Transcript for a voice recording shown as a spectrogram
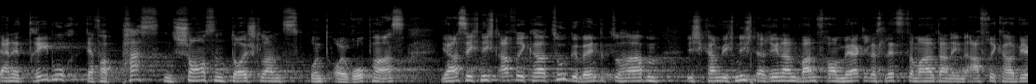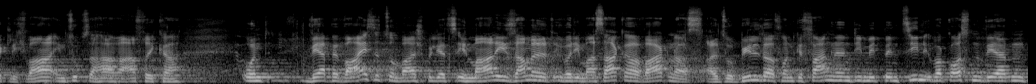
ein Drehbuch der verpassten Chancen Deutschlands und Europas, ja, sich nicht Afrika zugewendet zu haben. Ich kann mich nicht erinnern, wann Frau Merkel das letzte Mal dann in Afrika wirklich war, in Subsahara-Afrika. Und wer Beweise zum Beispiel jetzt in Mali sammelt über die Massaker Wagners, also Bilder von Gefangenen, die mit Benzin übergossen werden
